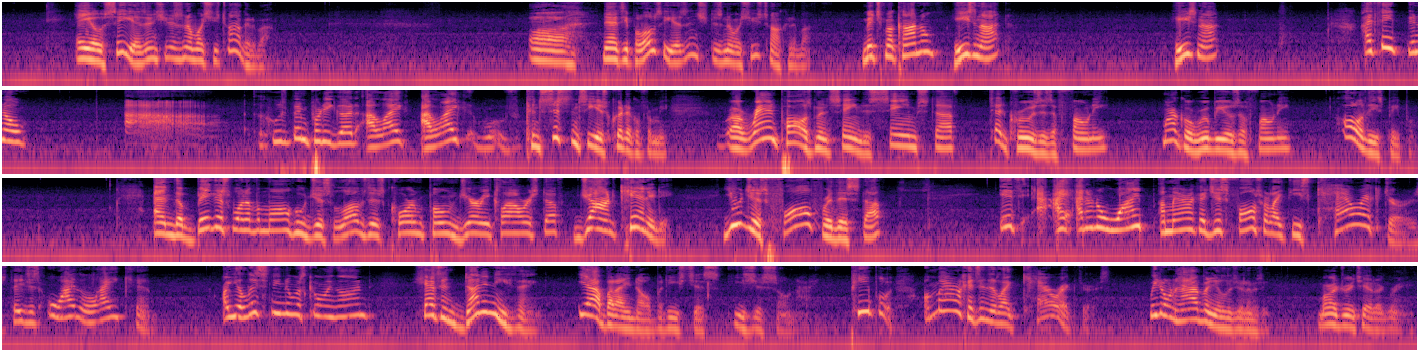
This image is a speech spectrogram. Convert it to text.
AOC isn't. She doesn't know what she's talking about. Uh, Nancy Pelosi isn't. She doesn't know what she's talking about. Mitch McConnell, he's not. He's not. I think you know who's been pretty good. I like. I like consistency is critical for me. Uh, Rand Paul has been saying the same stuff. Ted Cruz is a phony. Marco Rubio's a phony. All of these people. And the biggest one of them all, who just loves this corn pone Jerry Clower stuff, John Kennedy. You just fall for this stuff. It's I, I don't know why America just falls for like these characters. They just oh I like him. Are you listening to what's going on? He hasn't done anything. Yeah, but I know, but he's just he's just so nice. People America's into like characters. We don't have any legitimacy. Marjorie Taylor Greene.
